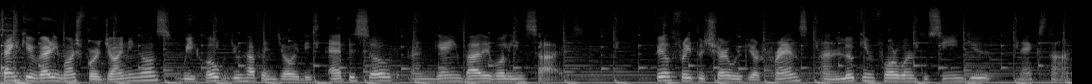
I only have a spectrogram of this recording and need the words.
Thank you very much for joining us. We hope you have enjoyed this episode and gained valuable insights. Feel free to share with your friends and looking forward to seeing you next time.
